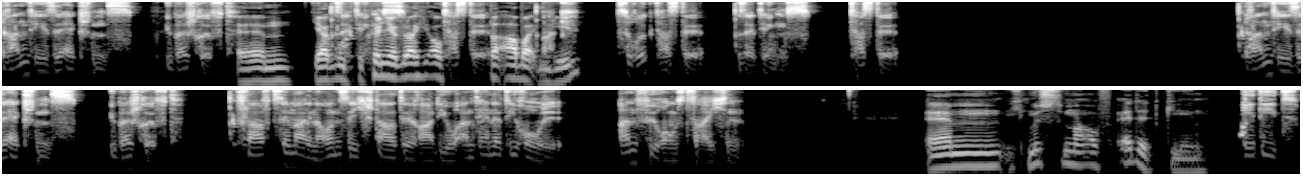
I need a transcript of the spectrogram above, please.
Randthese Actions, Überschrift, Ähm, ja gut, wir Settings, können ja gleich auf Taste, Bearbeiten Back, gehen. Zurücktaste, Settings, Taste. Randthese Actions, Überschrift. Schlafzimmer 90 starte Radio Antenne Tirol. Anführungszeichen. Ähm, ich müsste mal auf Edit gehen. Edit,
